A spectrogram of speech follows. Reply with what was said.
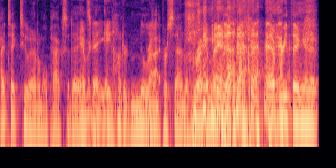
I take two Animal Paks a day. Every it's got day. 800 million Right. percent of recommended everything in it.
